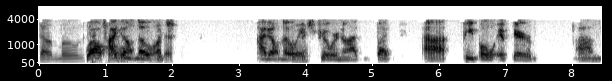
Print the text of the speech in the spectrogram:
The moon well, I don't know if it's I don't know Go if ahead. it's true or not, but uh, people, if they're um,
